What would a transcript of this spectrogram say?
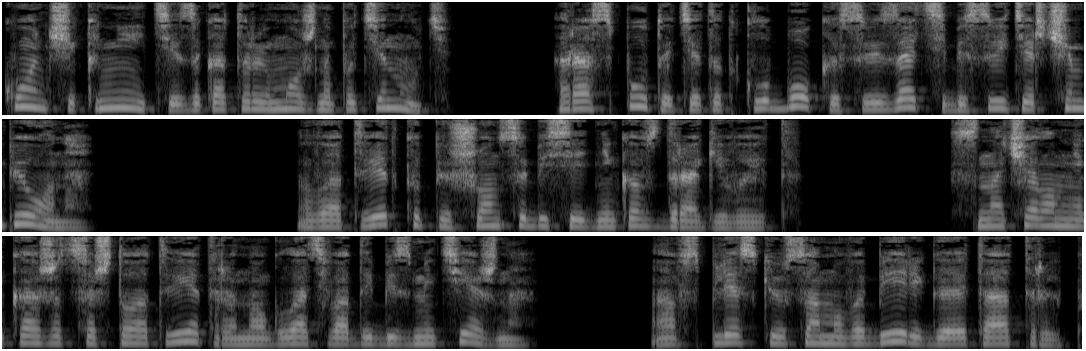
Кончик нити, за который можно потянуть. Распутать этот клубок и связать себе свитер чемпиона. В ответ капюшон собеседника вздрагивает. Сначала мне кажется, что от ветра, но гладь воды безмятежна, а всплески у самого берега — это от рыб.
